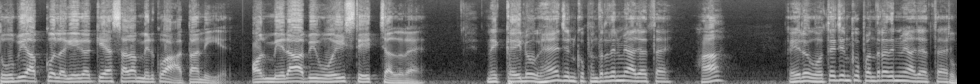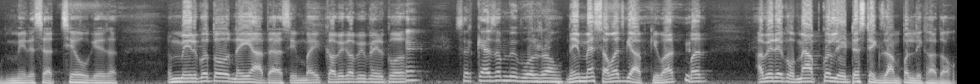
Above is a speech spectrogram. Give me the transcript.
तो भी आपको लगेगा कि यार सारा मेरे को आता नहीं है और मेरा अभी वही स्टेज चल रहा है। नहीं कई लोग हैं जिनको पंद्रह दिन में आ जाता है। हाँ? कई लोग होते हैं जिनको पंद्रह दिन में आ जाता है। तो मेरे से अच्छे हो गए सर। मेरे को तो नहीं आता है असीम भाई कभी कभी मेरे को सर कैजम भी बोल रहा हूँ। नहीं मैं समझ गया आपकी बात पर अभी देखो मैं आपको लेटेस्ट एग्ज़ाम्पल दिखाता हूँ।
